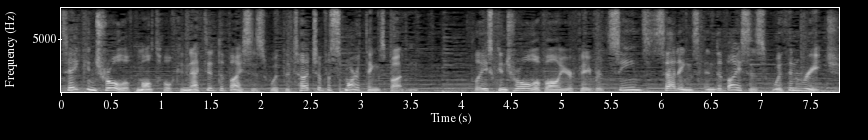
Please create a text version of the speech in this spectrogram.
Take control of multiple connected devices with the touch of a SmartThings button. Place control of all your favorite scenes, settings, and devices within reach.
